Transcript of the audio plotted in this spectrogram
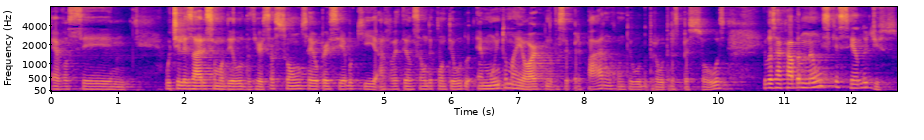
é você utilizar esse modelo da terça sonsa, eu percebo que a retenção de conteúdo é muito maior quando você prepara um conteúdo para outras pessoas e você acaba não esquecendo disso.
